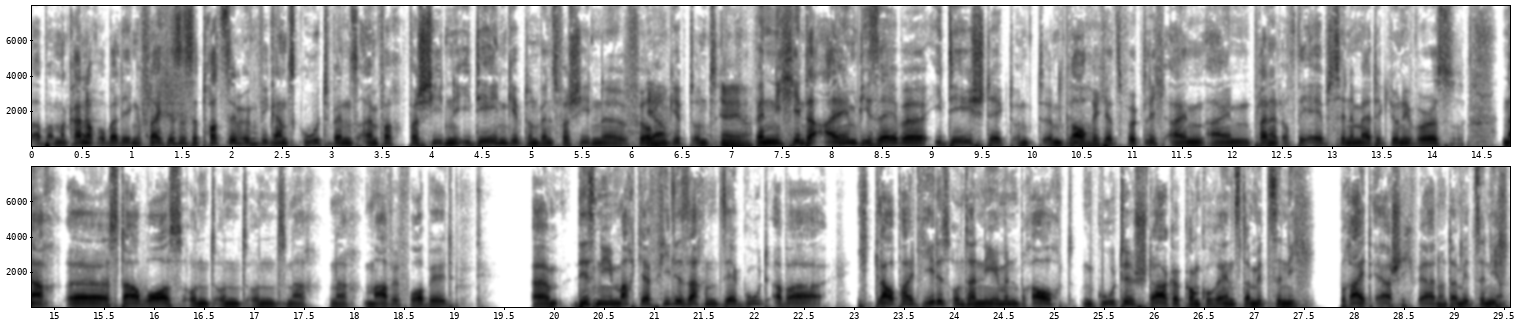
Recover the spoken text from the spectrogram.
aber man kann auch überlegen, vielleicht ist es ja trotzdem irgendwie ganz gut, wenn es einfach verschiedene Ideen gibt und wenn es verschiedene Firmen Ja. gibt und ja, ja. wenn nicht hinter allem dieselbe Idee steckt. Und ähm, brauche Genau. ich jetzt wirklich ein, ein Planet of the Apes Cinematic Universe nach äh, Star Wars und, und, und nach, nach Marvel-Vorbild? Ähm, Disney macht ja viele Sachen sehr gut, aber ich glaube halt, jedes Unternehmen braucht eine gute, starke Konkurrenz, damit sie nicht breitärschig werden und damit sie nicht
